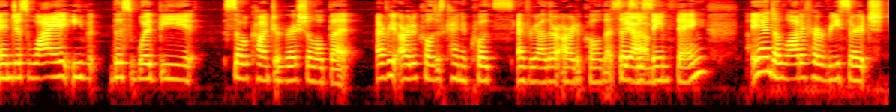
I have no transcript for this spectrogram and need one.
and just why even this would be so controversial but every article just kind of quotes every other article that says Yeah. the same thing and a lot of her research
